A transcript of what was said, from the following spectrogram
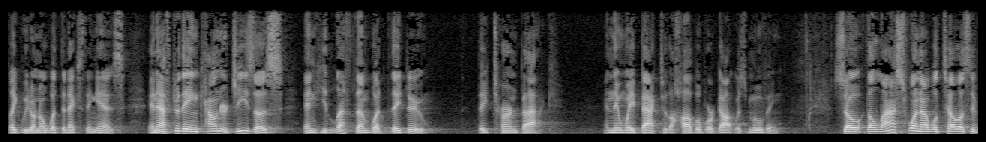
Like, we don't know what the next thing is. And after they encountered Jesus and he left them, what did they do? They turned back and then way back to the hub of where God was moving. So, the last one I will tell us if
